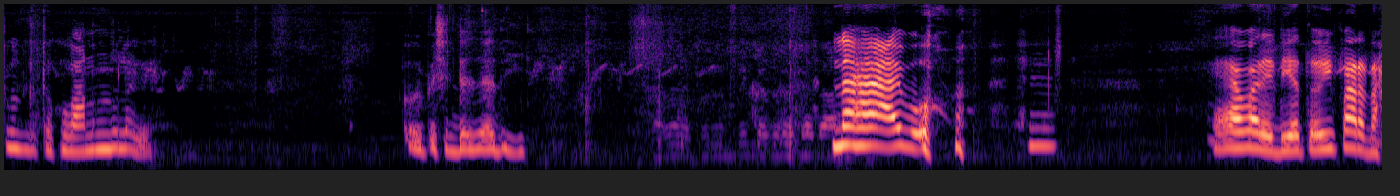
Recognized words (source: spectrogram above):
তুলতে তো খুব আনন্দ লাগে। ওই পাশে যা দিই না হ্যাঁ আইব। এবার এডিয়া তো ওই পারে না।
